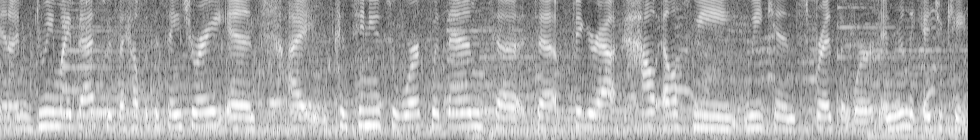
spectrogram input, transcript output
And I'm doing my best with the help of the sanctuary, and I continue to work with them to, to figure out how else we, we can spread the word and really educate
